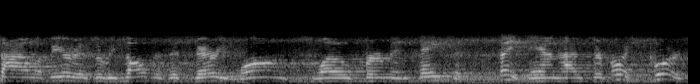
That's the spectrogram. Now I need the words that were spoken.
style of beer as a result of this very long, slow fermentation. Think Anheuser-Busch, Coors,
